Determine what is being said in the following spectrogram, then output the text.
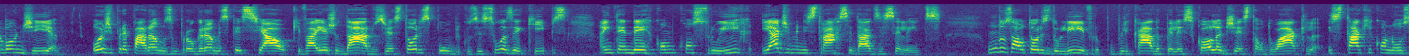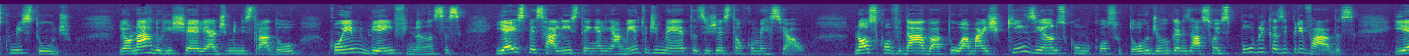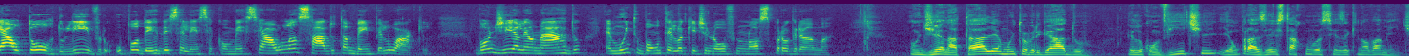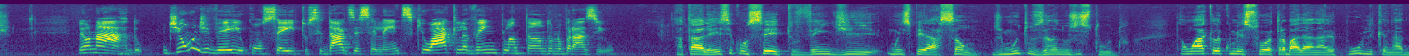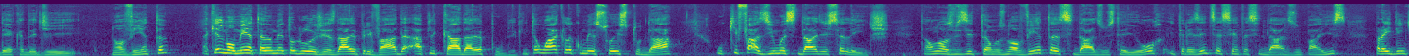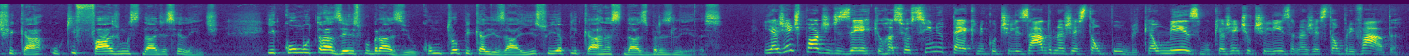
Bom dia. Hoje preparamos um programa especial que vai ajudar os gestores públicos e suas equipes a entender como construir e administrar cidades excelentes. Um dos autores do livro, publicado pela Escola de Gestão do Áquila, está aqui conosco no estúdio. Leonardo Richelli é administrador, com MBA em finanças e é especialista em alinhamento de metas e gestão comercial. Nosso convidado atua há mais de 15 anos como consultor de organizações públicas e privadas e é autor do livro O Poder da Excelência Comercial, lançado também pelo Aquila. Bom dia, Leonardo. É muito bom tê-lo aqui de novo no nosso programa. Bom dia, Natália. Muito obrigado pelo convite e é um prazer estar com vocês aqui novamente. Leonardo, de onde veio o conceito Cidades Excelentes que o Aquila vem implantando no Brasil? Natália, esse conceito vem de uma inspiração de muitos anos de estudo. Então, o Aquila começou a trabalhar na área pública na década de 90. Naquele momento, eram metodologias da área privada aplicada à área pública. Então, o Aquila começou a estudar o que fazia uma cidade excelente. Então, nós visitamos 90 cidades no exterior e 360 cidades no país para identificar o que faz uma cidade excelente. E como trazer isso para o Brasil, como tropicalizar isso e aplicar nas cidades brasileiras. E a gente pode dizer que o raciocínio técnico utilizado na gestão pública é o mesmo que a gente utiliza na gestão privada?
